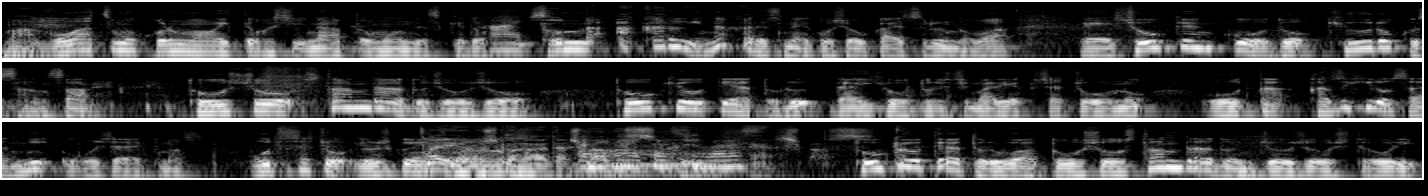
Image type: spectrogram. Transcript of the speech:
まあ、5月もこのままいってほしいなと思うんですけど、はい、そんな明るい中ですね、ご紹介するのは、えー、証券コード9633、東証スタンダード上場、東京テアトル代表取締役社長の太田和弘さんにお越しいただいてます。太田社長、よろしくお願いします。はい、よろしくお願いいたします。お願いいたします。東京テアトルは東証スタンダードに上場しており、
